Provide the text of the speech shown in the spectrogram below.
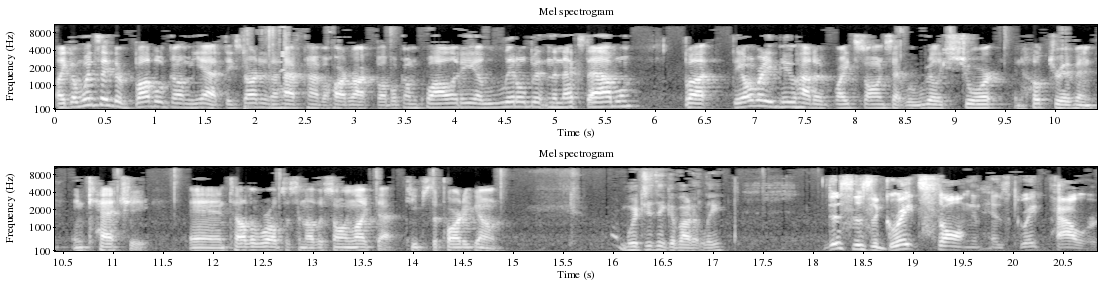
like I wouldn't say they're bubblegum yet. They started to have kind of a hard rock bubblegum quality a little bit in the next album, but they already knew how to write songs that were really short and hook driven and catchy. And Tell the World's just another song like that. Keeps the party going. What'd you think about it, Lee? This is a great song and has great power,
